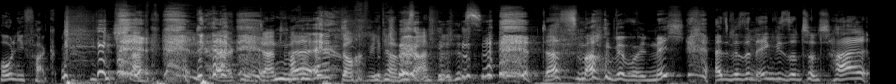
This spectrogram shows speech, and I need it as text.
holy fuck. Ja, gut, dann machen wir doch wieder was anderes. Das machen wir wohl nicht. Also wir sind irgendwie so total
